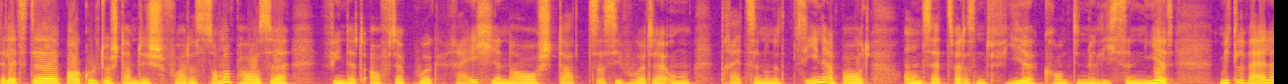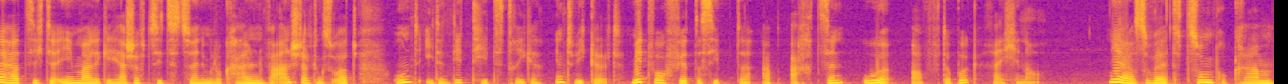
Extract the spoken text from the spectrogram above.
Der letzte Baukulturstammtisch vor der Sommerpause findet auf der Burg Reichenau statt. Sie wurde um 1310 erbaut und seit 2004 kontinuierlich saniert. Mittlerweile hat sich der ehemalige Herrschaftssitz zu einem lokalen Veranstaltungsort und Identitätsträger entwickelt. Mittwoch, 4.7. ab 18 Uhr auf der Burg Reichenau. Ja, soweit zum Programm,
